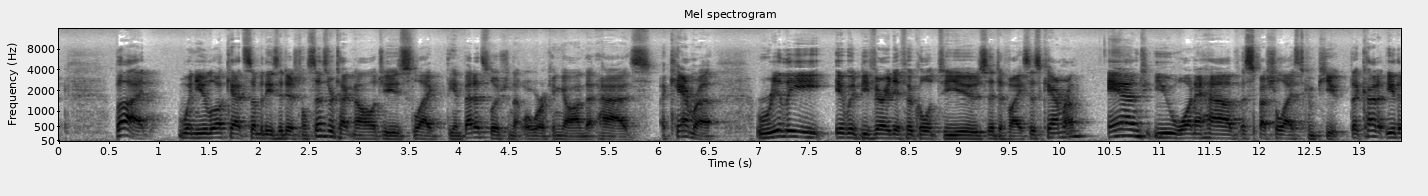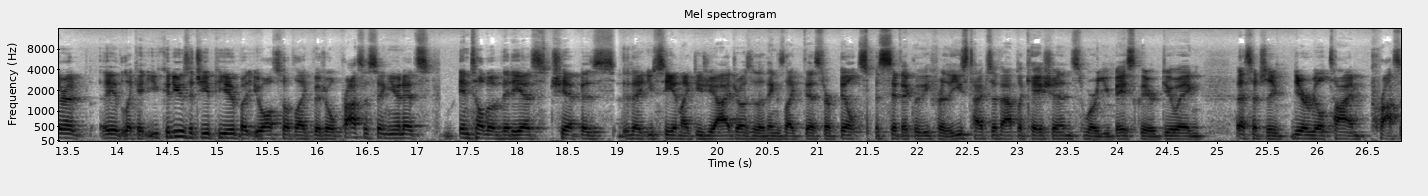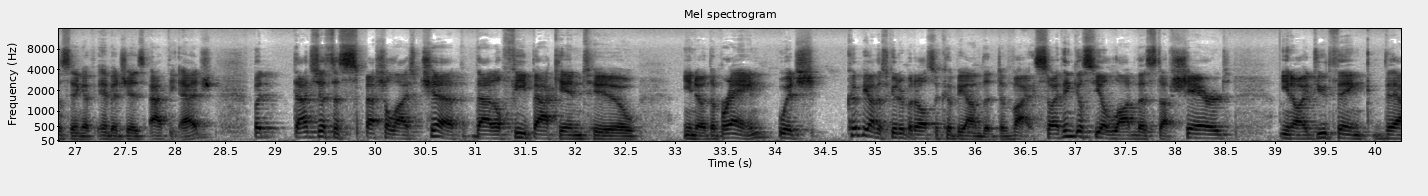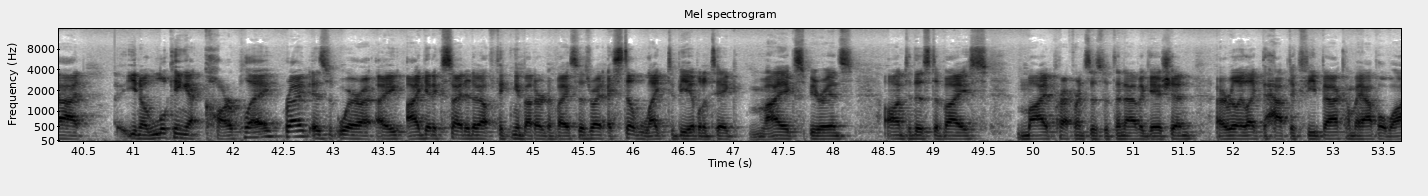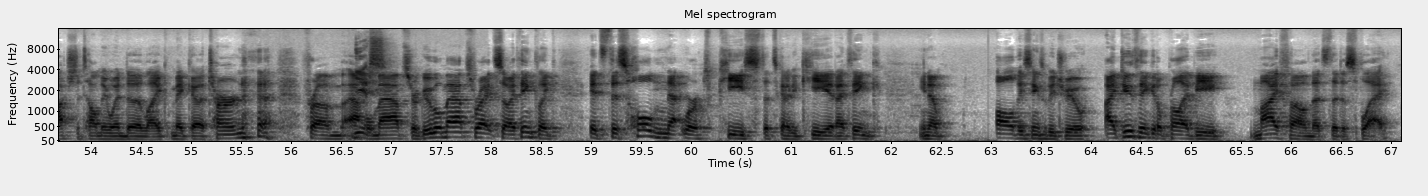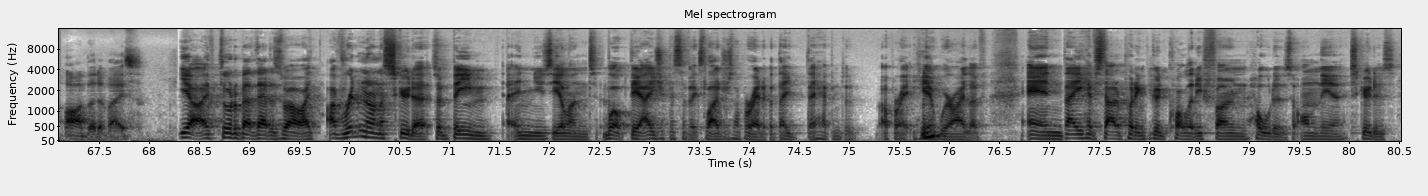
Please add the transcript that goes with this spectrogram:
But when you look at some of these additional sensor technologies, like the embedded solution that we're working on that has a camera, really it would be very difficult to use a device's camera and you want to have a specialized compute that kind of either like you could use a GPU, but you also have like visual processing units. Intel Movidius chip is that you see in like DJI drones or the things like this are built specifically for these types of applications where you basically are doing essentially near real time processing of images at the edge. But that's just a specialized chip that'll feed back into you know the brain, which could be on the scooter, but it also could be on the device. So I think you'll see a lot of this stuff shared. You know, I do think that you know, looking at CarPlay, right, is where I, I get excited about thinking about our devices, right? I still like to be able to take my experience onto this device, my preferences with the navigation. I really like the haptic feedback on my Apple Watch to tell me when to like make a turn from Apple yes. Maps or Google Maps, right? So I think like it's this whole networked piece that's going to be key, and I think you know all these things will be true. I do think it'll probably be my phone that's the display on the device. Yeah, I've thought about that as well. I, have ridden on a scooter, so Beam in New Zealand. Well, they're Asia Pacific's largest operator, but they, they happen to operate here mm-hmm. where I live. And they have started putting good quality phone holders on their scooters.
